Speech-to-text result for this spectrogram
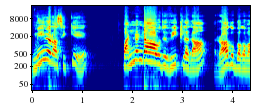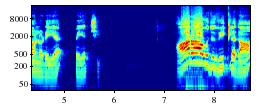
மீன ராசிக்கு பன்னெண்டாவது வீட்டில் தான் ராகு பகவானுடைய பெயர்ச்சி ஆறாவது வீட்டில் தான்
